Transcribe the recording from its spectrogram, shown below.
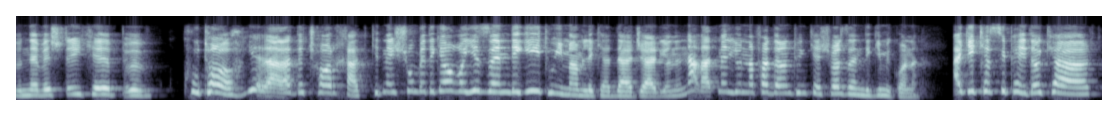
نوشته ای که کوتاه یه در حد چهار خط که نشون بده که آقا یه زندگی توی این مملکت در جریانه. 90 میلیون نفر دارن تو این کشور زندگی می‌کنن. اگه کسی پیدا کرد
